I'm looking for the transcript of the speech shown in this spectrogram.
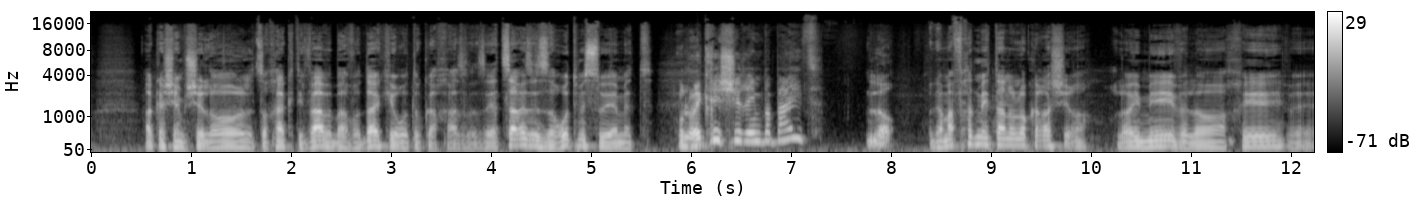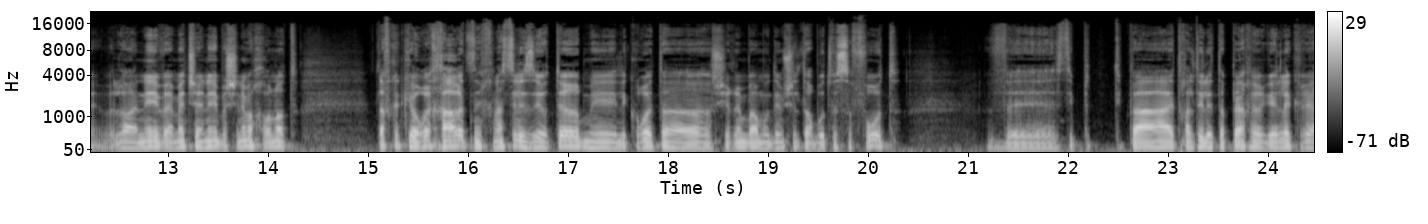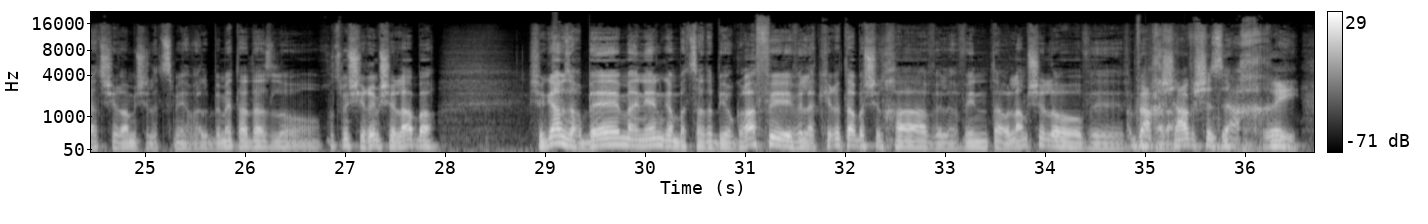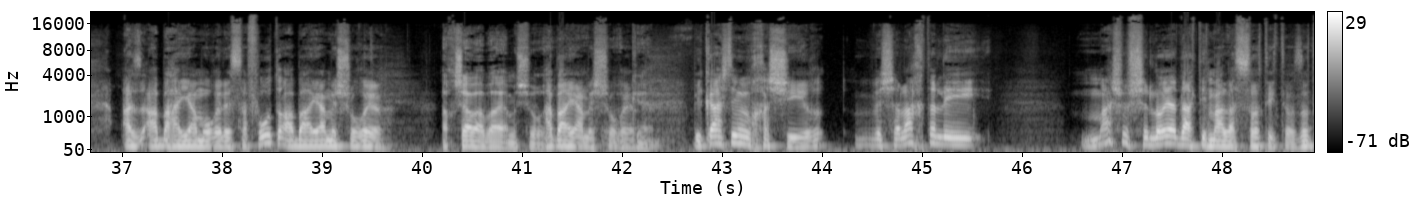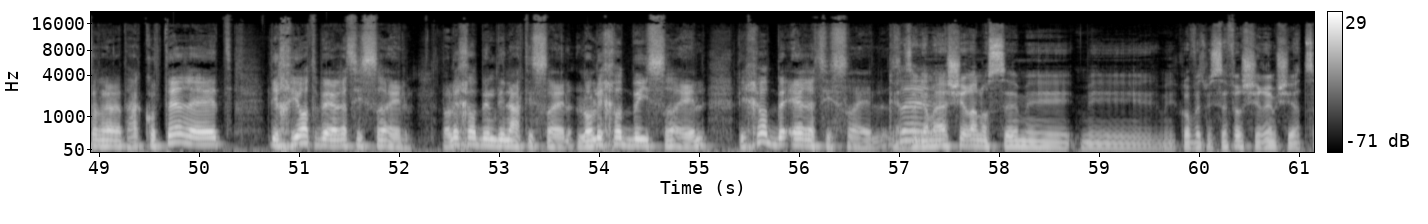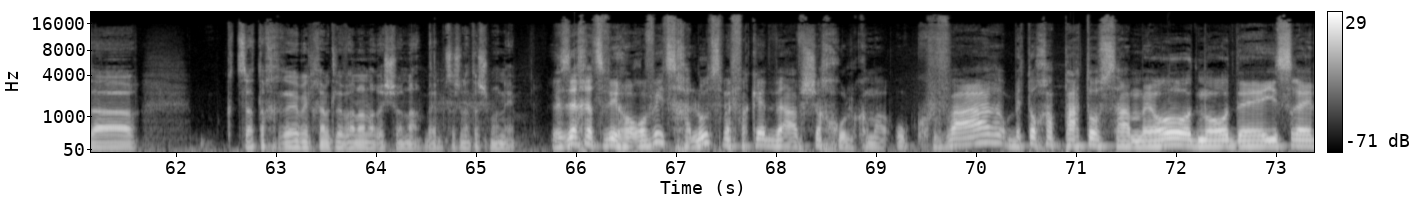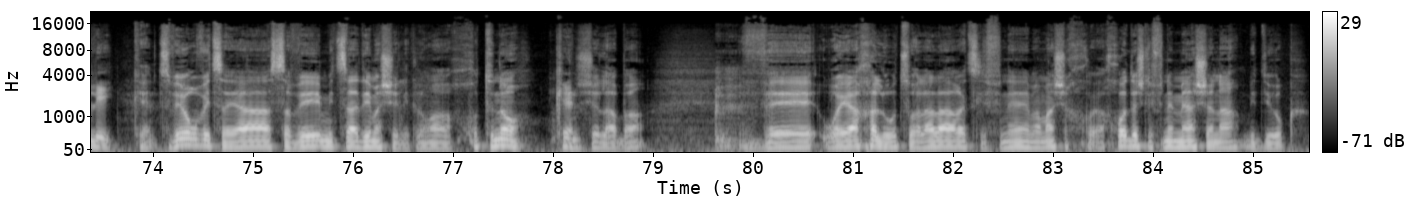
רק השם שלו לצורכי הכתיבה, ובעבודה הכירו אותו ככה, אז זה יצר איזו זרות מסוימת. הוא לא הקריא שירים בבית? לא, גם אף אחד מאיתנו לא קרא שירה. לא אמי ולא אחי ו- ולא אני, והאמת שאני בשנים האחרונות, דווקא כעורך הארץ נכנסתי לזה יותר מלקרוא את השירים בעמודים של תרבות וספרות, וטיפה התחלתי לטפח הרגלי קריאת שירה משל עצמי, אבל באמת עד אז לא, חוץ משירים של אבא, שגם זה הרבה מעניין גם בצד הביוגרפי, ולהכיר את אבא שלך, ולהבין את העולם שלו, ו... ועכשיו שזה אחרי, אז אבא היה מורה לספרות או אבא היה משורר? עכשיו אבא היה משורר. אבא היה משורר. כן. ביקשתי ממך שיר, ושלחת לי משהו שלא ידעתי מה לעשות איתו. זאת אומרת, הכותרת, לחיות בארץ ישראל. לא לחיות במדינת ישראל, לא לחיות בישראל, לחיות בארץ ישראל. כן, זה... זה גם היה שיר הנושא מקובץ, מספר שירים שיצא קצת אחרי מלחמת לבנון הראשונה, באמצע שנות ה-80. לזכר צבי הורוביץ, חלוץ, מפקד ואב שכול. כלומר, הוא כבר בתוך הפאתוס המאוד מאוד uh, ישראלי. כן, צבי הורוביץ היה סבי מצד אימא שלי, כלומר, חותנו כן. של אבא. והוא היה חלוץ, הוא עלה לארץ לפני, ממש החודש לפני מאה שנה בדיוק.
